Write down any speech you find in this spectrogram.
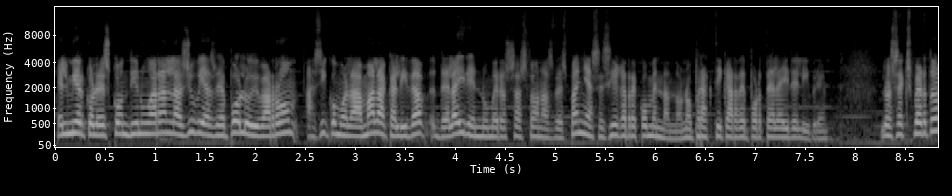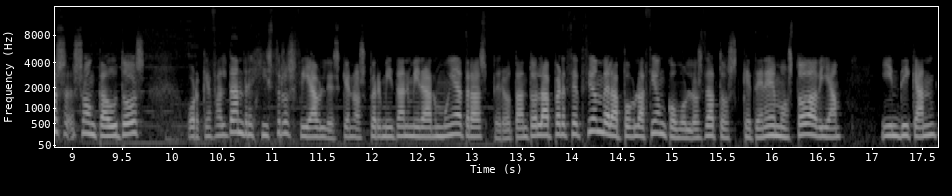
El miércoles continuarán las lluvias de polvo y barro, así como la mala calidad del aire en numerosas zonas de España. Se sigue recomendando no practicar deporte al aire libre. Los expertos son cautos porque faltan registros fiables que nos permitan mirar muy atrás, pero tanto la percepción de la población como los datos que tenemos todavía indican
